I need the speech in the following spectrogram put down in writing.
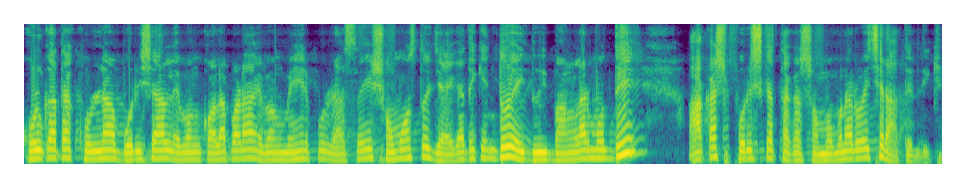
কলকাতা, খুলনা, বরিশাল এবং কলাপাড়া এবং মেহেরপুর রাজশাহী সমস্ত জায়গাতে কিন্তু এই দুই বাংলার মধ্যে আকাশ পরিষ্কার থাকার সম্ভাবনা রয়েছে রাতের দিকে।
